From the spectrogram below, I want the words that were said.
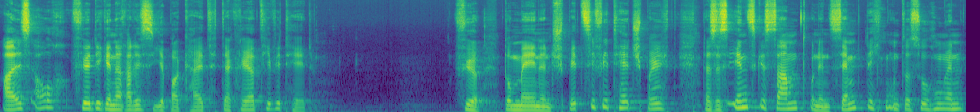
als auch für die Generalisierbarkeit der Kreativität. Für Domänenspezifität spricht, dass es insgesamt und in sämtlichen Untersuchungen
